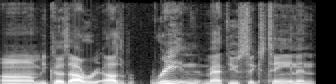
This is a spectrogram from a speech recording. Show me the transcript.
um, because I, re- I was reading Matthew 16 and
